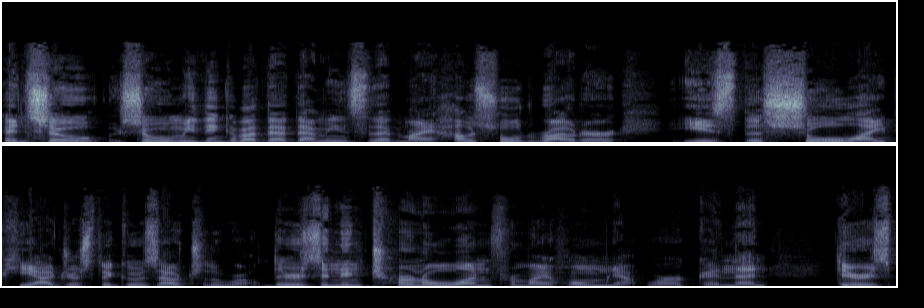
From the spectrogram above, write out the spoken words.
and so so when we think about that, that means that my household router is the sole IP address that goes out to the world. There's an internal one for my home network, and then there's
